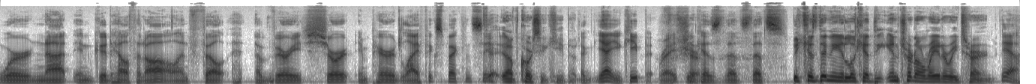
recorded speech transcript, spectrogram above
were not in good health at all and felt a very short impaired life expectancy, Of course, you keep it. Uh, yeah, you keep it right Sure. because that's that's Because then you look at the internal rate of return. Yeah.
